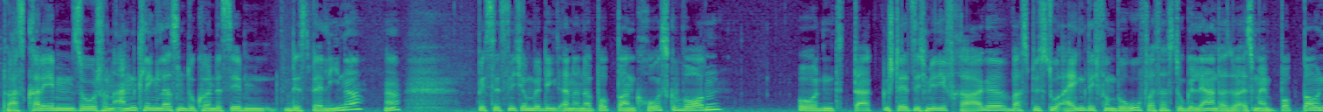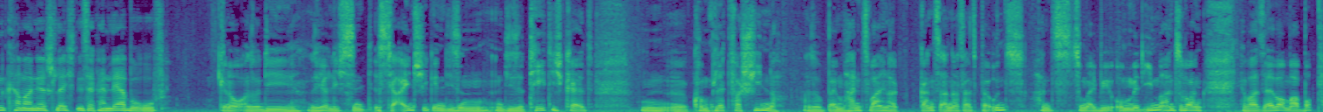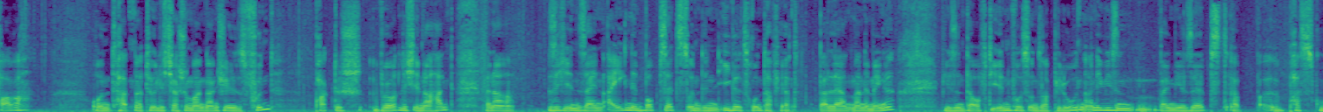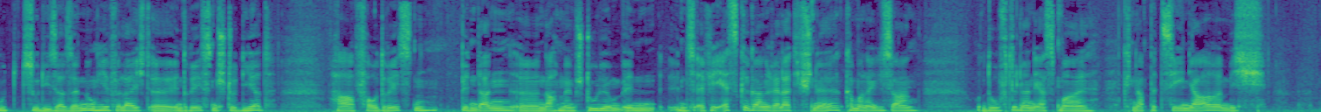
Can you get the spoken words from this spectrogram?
Du hast gerade eben so schon anklingen lassen, du konntest eben, bist Berliner, ne? bist jetzt nicht unbedingt an einer Bobbahn groß geworden. Und da stellt sich mir die Frage, was bist du eigentlich vom Beruf? Was hast du gelernt? Also als mein Bob bauen kann man ja schlecht, ist ja kein Lehrberuf. Genau, also die sicherlich sind, ist der Einstieg in, diesen, in diese Tätigkeit äh, komplett verschiedener. Also beim Hans Wallner ganz anders als bei uns. Hans zum Beispiel, um mit ihm anzufangen, der war selber mal Bobfahrer und hat natürlich ja schon mal ein ganz schönes Fund, praktisch wörtlich in der Hand, wenn er sich in seinen eigenen Bob setzt und den Eagles runterfährt. Da lernt man eine Menge. Wir sind da auf die Infos unserer Piloten angewiesen. Bei mir selbst äh, passt gut zu dieser Sendung hier vielleicht. Äh, in Dresden studiert, HV Dresden. Bin dann äh, nach meinem Studium in, ins FES gegangen, relativ schnell, kann man eigentlich sagen. Und durfte dann erstmal knappe zehn Jahre mich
